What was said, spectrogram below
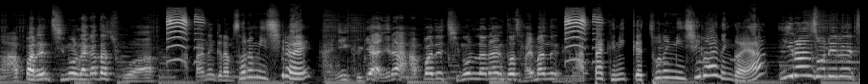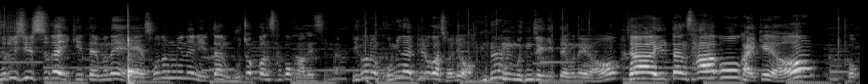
아빠는 진올라가 다 좋아. 아빠는 그럼 손흥민 싫어해? 아니 그게 아니라 아빠는 진올라랑 더 잘 맞는 아빠 그니까 손흥민 싫어하는 거야? 이런 소리를 들으실 수가 있기 때문에 예, 손흥민은 일단 무조건 사고 가겠습니다. 이거는 고민할 필요가 전혀 없는 문제이기 때문에요. 자 일단 사고 갈게요. 고.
